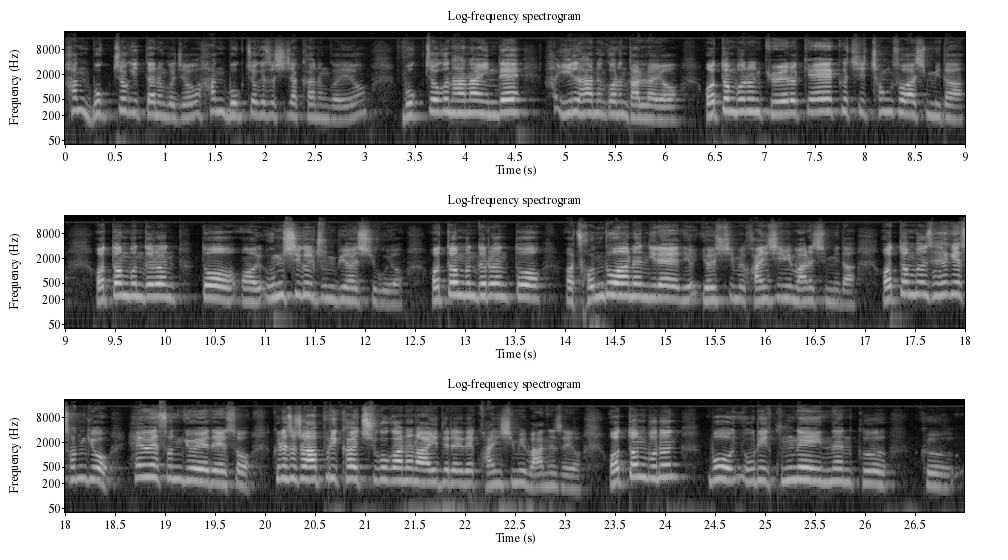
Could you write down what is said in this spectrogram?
한 목적이 있다는 거죠. 한 목적에서 시작하는 거예요. 목적은 하나인데 일하는 거는 달라요. 어떤 분은 교회를 깨끗이 청소하십니다. 어떤 분들은 또 어, 음식을 준비하시고요. 어떤 분들은 또 어, 전도하는 일에 열심히 관심이 많으십니다. 어떤 분은 세계 선교, 해외 선교에 대해서 그래서 저 아프리카에 죽어가는 아이들에 대해 관심이 많으세요. 어떤 분은 뭐 우리 국내에 있는 그그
